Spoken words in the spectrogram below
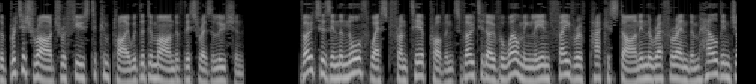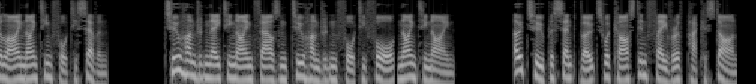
the British Raj refused to comply with the demand of this resolution. Voters in the Northwest Frontier Province voted overwhelmingly in favor of Pakistan in the referendum held in July 1947. 289,244 99.02% votes were cast in favor of Pakistan.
